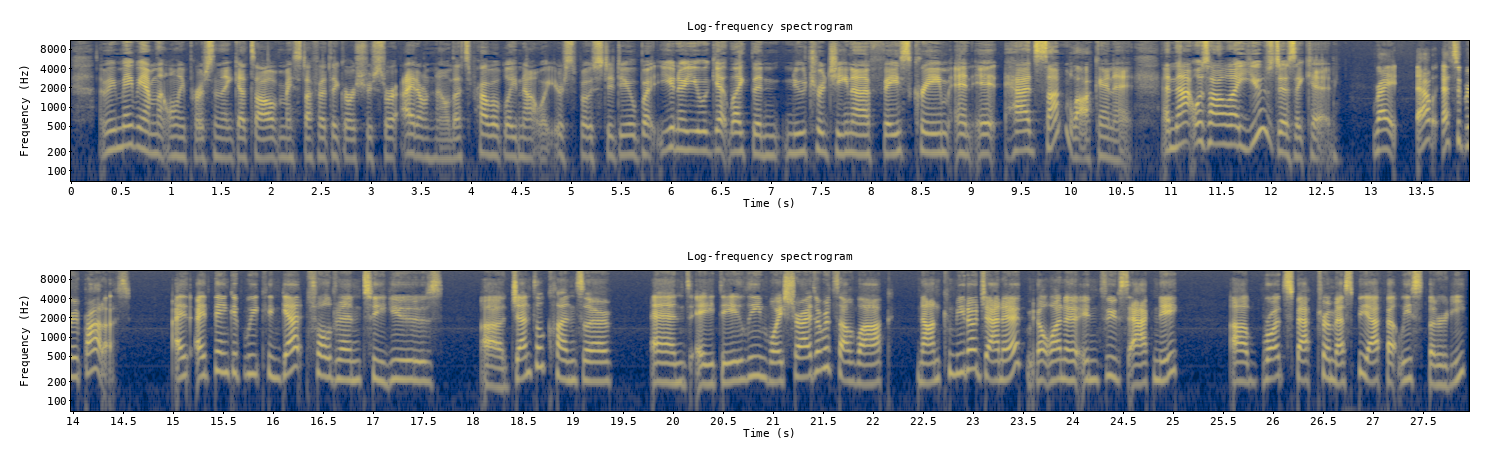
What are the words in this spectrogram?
I mean, maybe I'm the only person that gets all of my stuff at the grocery store. I don't know. That's probably not what you're supposed to do. But, you know, you would get like the Neutrogena face cream and it had sunblock in it. And that was all I used as a kid. Right. That, that's a great product. I, I think if we can get children to use a gentle cleanser, and a daily moisturizer with sunblock, non comedogenic. We don't want to induce acne. Broad spectrum SPF at least 30.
